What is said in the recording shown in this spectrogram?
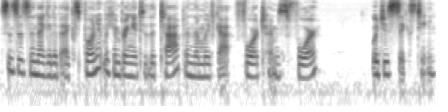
Since it's a negative exponent, we can bring it to the top, and then we've got 4 times 4 which is 16.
